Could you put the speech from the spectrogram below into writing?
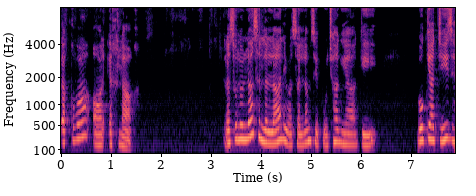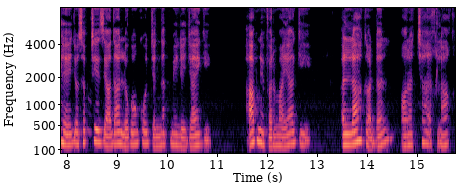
تقوی اور اخلاق۔ رسول اللہ صلی اللہ علیہ وسلم سے پوچھا گیا کہ وہ کیا چیز ہے جو سب سے زیادہ لوگوں کو جنت میں لے جائے گی؟ آپ نے فرمایا کہ اللہ کا ڈر اور اچھا اخلاق۔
